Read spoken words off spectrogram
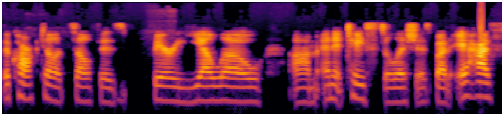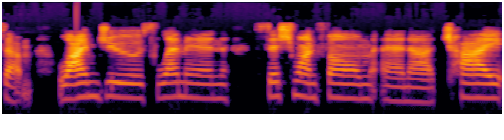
the cocktail itself is very yellow, um, and it tastes delicious. But it has some lime juice, lemon, Sichuan foam, and uh, chai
